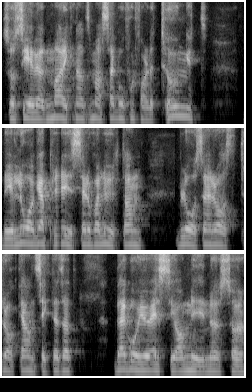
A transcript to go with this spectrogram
så ser vi att marknadsmassa går fortfarande tungt. Det är låga priser och valutan blåser en rast rakt i ansiktet. Så att där går ju SCA minus och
